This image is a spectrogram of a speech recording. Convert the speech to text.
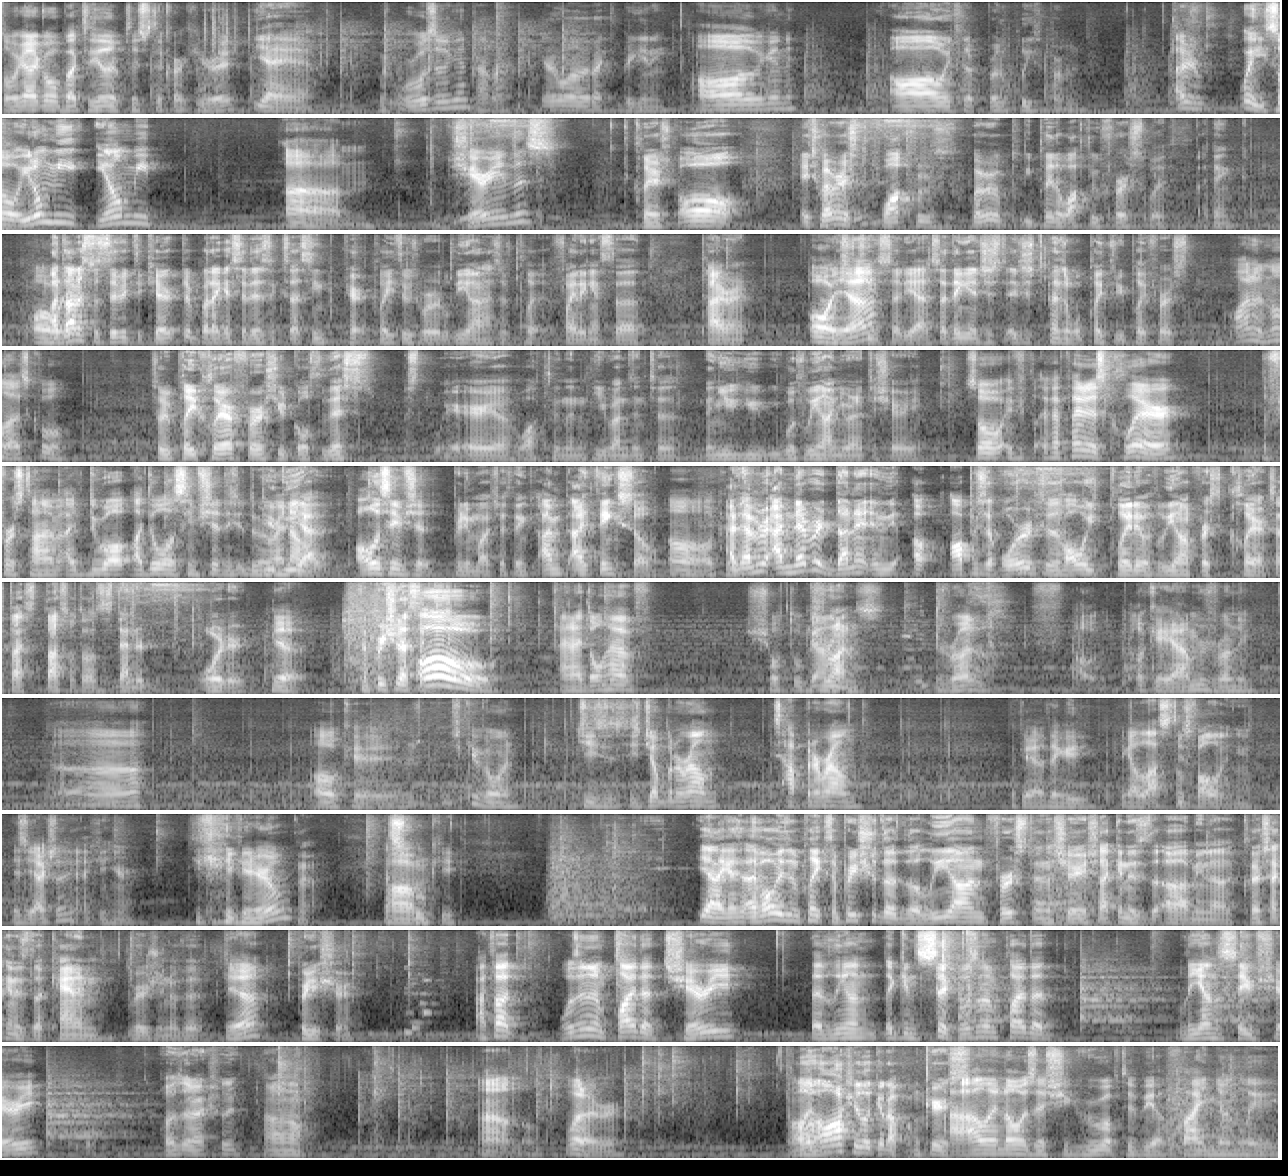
So we gotta go back to the other place with the car key, right? Yeah, yeah, yeah. Wait, where was it again? That way. You gotta go all the way back to the beginning. Oh, the beginning. All the way to the Brooklyn Police Department. I just, wait. So you don't meet you don't meet um Sherry in this? Claire's. Oh, it's whoever's walkthrough, whoever you play the walkthrough first with. I think. Oh, I wait. thought it's specific to character, but I guess it isn't because I've seen playthroughs where Leon has to play, fight against the tyrant. Oh yeah. he said yeah. So I think it just it just depends on what playthrough you play first. Oh, I didn't know. That's cool. So we played Claire first. You'd go through this area, walk through, and then he runs into. Then you you with Leon, you run into Sherry. So if if I played as Claire the first time, I do all I do all the same shit that you're doing You right do- now. yeah. All the same shit. Pretty much, I think. I'm I think so. Oh, okay. I've never I've never done it in the opposite order because I've always played it with Leon first Claire because that's that's what was the standard order. yeah. I'm pretty sure that's Oh, and I don't have Shotoguns. Just run. Just run. Oh, okay, yeah, I'm just running. Uh. Okay, just, just keep going. Jesus, he's jumping around. He's hopping around. Okay, I think he, I think I lost him. he's following you. Is he actually? Yeah, I can hear. Him. you can hear him. Yeah. That's Um, spooky. Yeah, like I- I've always been playing. Cause I'm pretty sure the, the Leon first and the Sherry second is the uh, I mean uh, Claire second is the canon version of it. Yeah. Pretty sure. I thought wasn't it implied that Sherry, that Leon like in six wasn't it implied that Leon saved Sherry? Was it actually? I don't know. I don't know. Whatever. I'll, I'll actually look it up. I'm curious. all I know is that she grew up to be a fine young lady.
